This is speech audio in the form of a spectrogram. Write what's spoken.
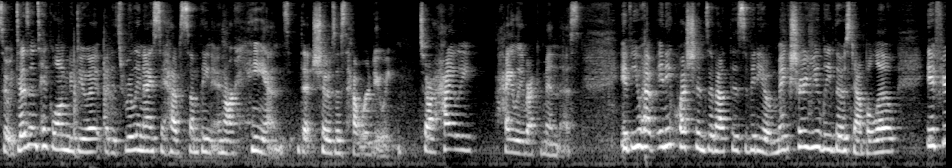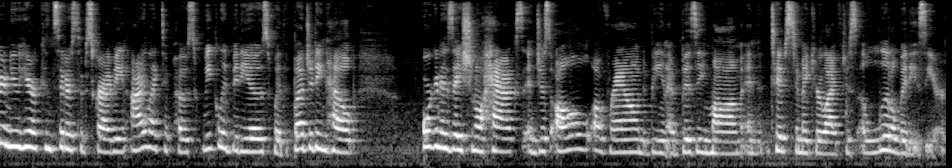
So it doesn't take long to do it, but it's really nice to have something in our hands that shows us how we're doing. So I highly, highly recommend this. If you have any questions about this video, make sure you leave those down below. If you're new here, consider subscribing. I like to post weekly videos with budgeting help, organizational hacks, and just all around being a busy mom and tips to make your life just a little bit easier.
